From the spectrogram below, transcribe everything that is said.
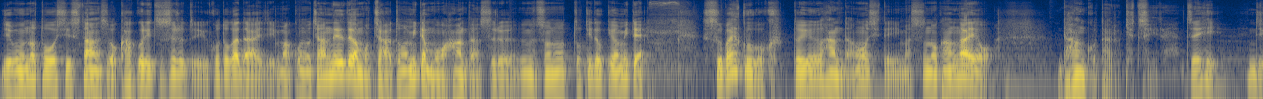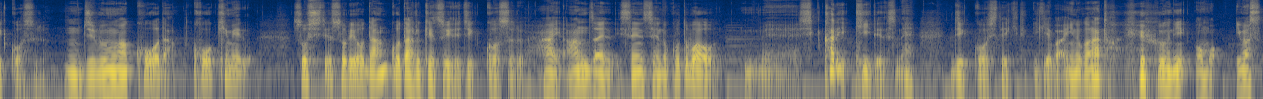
自分の投資スタンスを確立するということが大事。まあ、このチャンネルではもうチャートを見てもう判断する。うんその時々を見て、素早く動くという判断をしています。その考えを断固たる決意で、ぜひ、実行する。うん、自分はこうだ、こう決める。そしてそれを断固たる決意で実行する。はい。安西先生の言葉を、えー、しっかり聞いてですね、実行していけばいいのかなというふうに思います。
